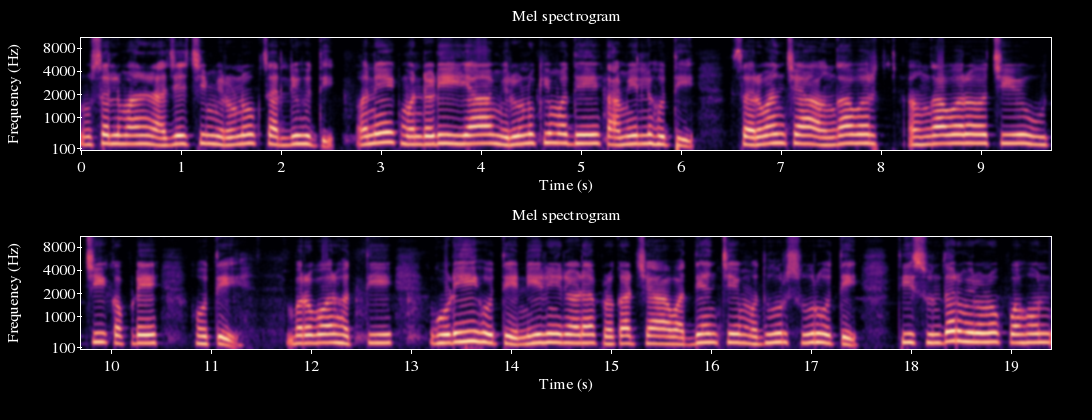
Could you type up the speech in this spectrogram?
मुसलमान राजाची मिरवणूक चालली होती. अनेक मंडळी या मिरवणुकीमध्ये सामील होती. सर्वांच्या अंगावर अंगावरची उची कपडे होते. बरोबर हत्ती, घोडेही होते. निरनिराळ्या प्रकारच्या वाद्यांचे मधुर सूर होते. ती सुंदर मिरवणूक पाहून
